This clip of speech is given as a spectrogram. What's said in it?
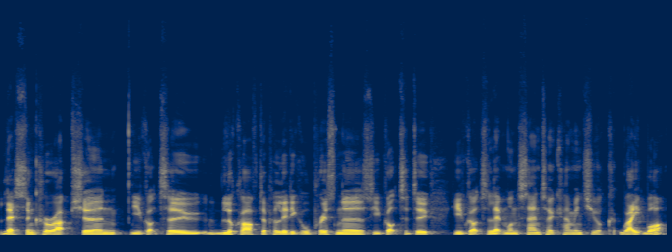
lessen corruption, you've got to look after political prisoners, you've got to do, you've got to let Monsanto come into your. Wait, what?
